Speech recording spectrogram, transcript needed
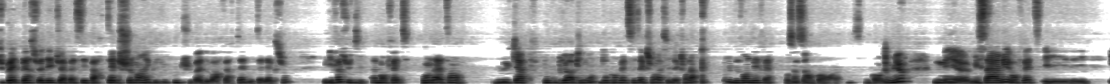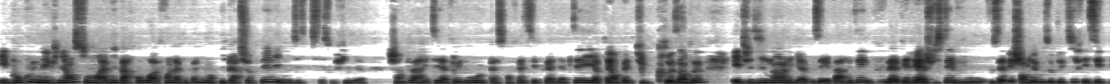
tu peux être persuadé que tu vas passer par tel chemin et que du coup, tu vas devoir faire telle ou telle action. Et des fois, tu te dis, ah, mais en fait, on a atteint le cap beaucoup plus rapidement. Donc, en fait, ces actions-là, ces actions-là, plus besoin de les faire. Bon, ça, c'est encore, encore le mieux. Mais, euh, mais ça arrive, en fait. Et, beaucoup de mes clients sont à mi-parcours ou à fin de l'accompagnement hyper surpris. Ils nous disent, c'est Sophie, euh, j'ai un peu arrêté la feuille de route parce qu'en fait c'est plus adapté et après en fait tu creuses un peu et tu dis non les gars vous avez pas arrêté. Vous l'avez réajusté vous vous avez changé vos objectifs et c'est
